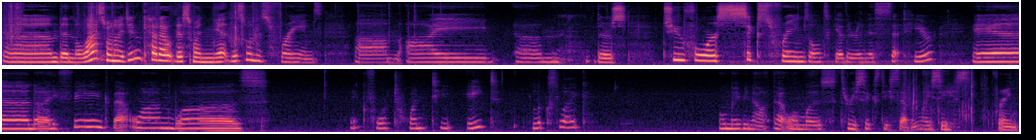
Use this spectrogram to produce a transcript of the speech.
and then the last one, I didn't cut out this one yet. This one is frames. Um, I, um, there's two, four, six frames altogether in this set here. And I think that one was, 428 looks like. Oh, maybe not. That one was 367 Lacey's frame.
